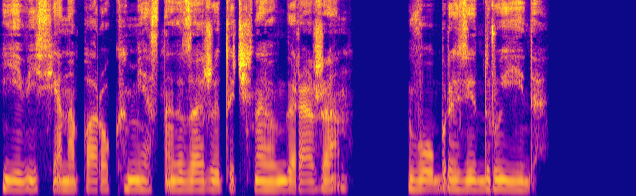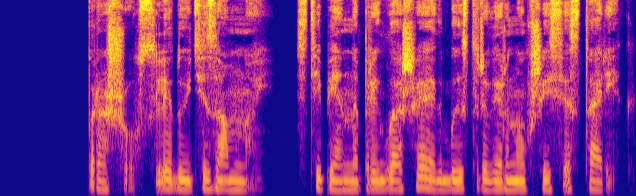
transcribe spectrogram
явись я на порог местных зажиточных горожан в образе друида. «Прошу, следуйте за мной», — степенно приглашает быстро вернувшийся старик.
